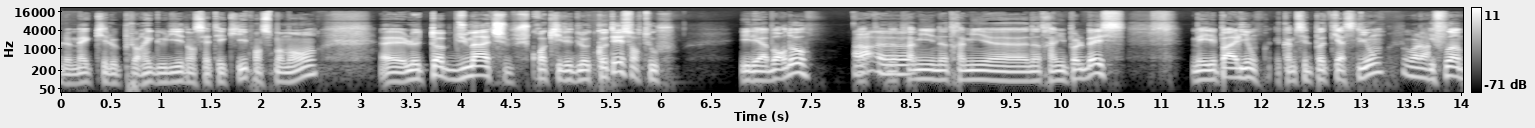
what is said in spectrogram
le, mec qui est le plus régulier dans cette équipe en ce moment. le top du match, je crois qu'il est de l'autre côté surtout il est à Bordeaux. Ah, notre, euh, ami, notre, ami, euh, notre ami Paul Bass. Mais il n'est pas à Lyon. Et comme c'est le podcast Lyon, voilà. il, faut un,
